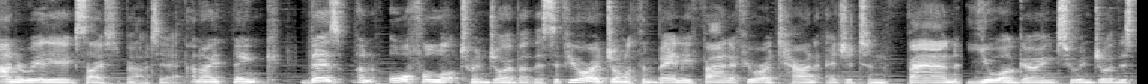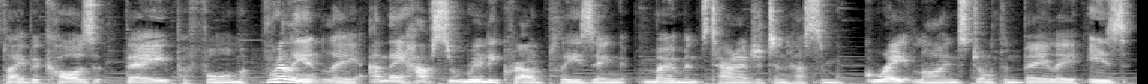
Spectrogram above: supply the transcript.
and are really excited about it. And I think there's an awful lot to enjoy about this. If you're a Jonathan Bailey fan, if you're a Taron Egerton fan, you are going to enjoy this play because they perform brilliantly and they have some really crowd pleasing moments. Taron Egerton has some great lines. Jonathan Bailey is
